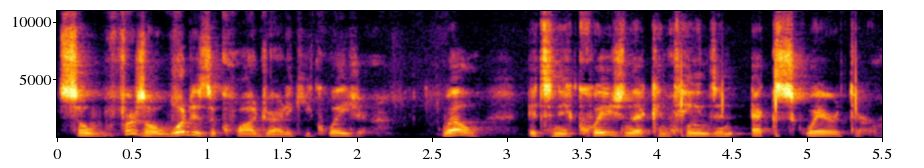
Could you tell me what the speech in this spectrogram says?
So first of all, what is a quadratic equation? Well, it's an equation that contains an x squared term.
